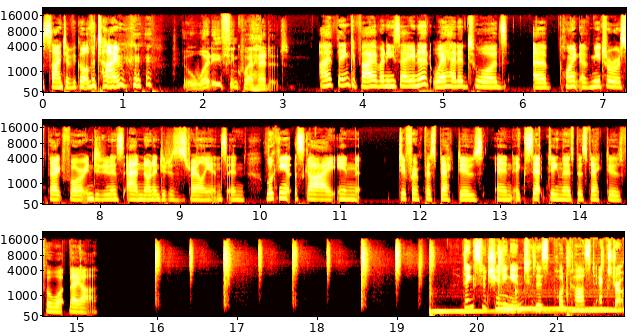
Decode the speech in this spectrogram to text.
scientific all the time. Where do you think we're headed? I think if I have any say in it, we're headed towards a point of mutual respect for Indigenous and non Indigenous Australians and looking at the sky in different perspectives and accepting those perspectives for what they are. Thanks for tuning in to this podcast extra.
